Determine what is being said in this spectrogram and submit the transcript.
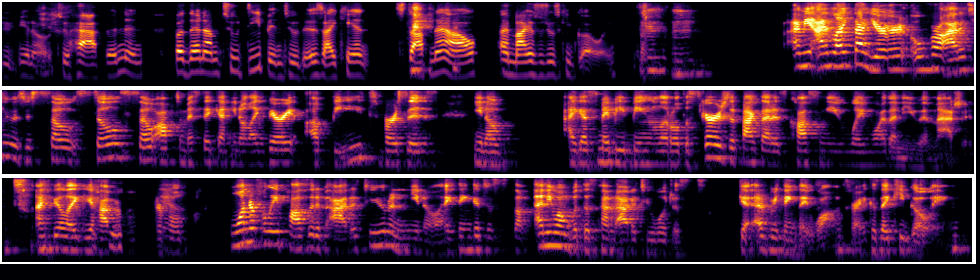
to, you know, to happen. And but then I'm too deep into this. I can't stop now. I might as well just keep going. Mm-hmm. I mean, I like that your overall attitude is just so still so optimistic and you know like very upbeat versus you know I guess maybe being a little discouraged the fact that it's costing you way more than you imagined. I feel like you have a wonderful, yeah. wonderfully positive attitude, and you know I think it's just anyone with this kind of attitude will just get everything they want, right? Because they keep going.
